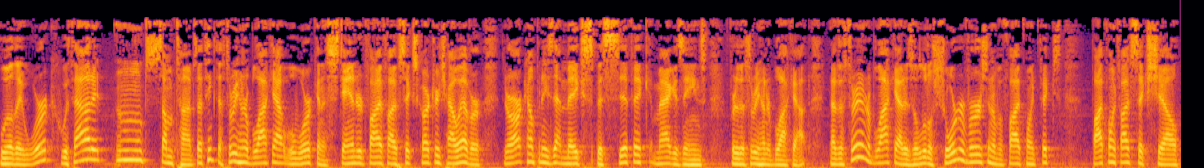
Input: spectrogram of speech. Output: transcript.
Will they work without it? Mm, sometimes. I think the 300 blackout will work in a standard 556 cartridge. However, there are companies that make specific magazines for the 300 blackout. Now the 300 blackout is a little shorter version of a 5.56 shell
